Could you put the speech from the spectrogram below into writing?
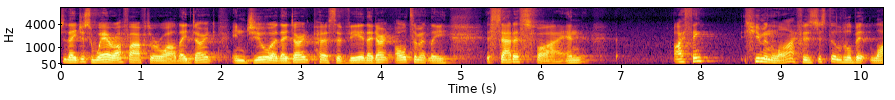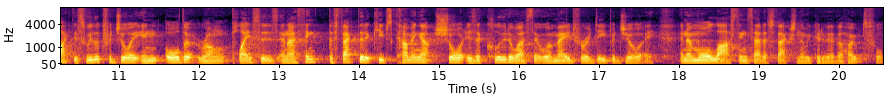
they just wear off after a while? They don't endure, they don't persevere, they don't ultimately satisfy. And I think human life is just a little bit like this. We look for joy in all the wrong places. And I think the fact that it keeps coming up short is a clue to us that we're made for a deeper joy and a more lasting satisfaction than we could have ever hoped for.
